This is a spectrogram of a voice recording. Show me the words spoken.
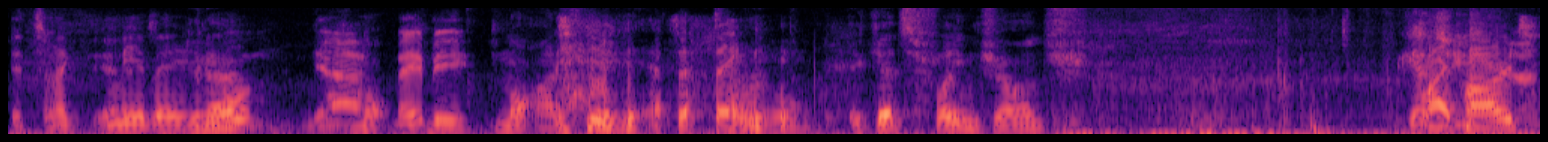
It's a Like, yeah, maybe? You know, mon. Yeah, not- maybe. Not actually. it's a thing. terrible. It gets flame charge. Gets you Liepard? done.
